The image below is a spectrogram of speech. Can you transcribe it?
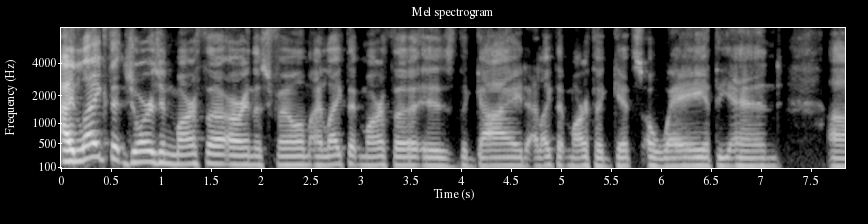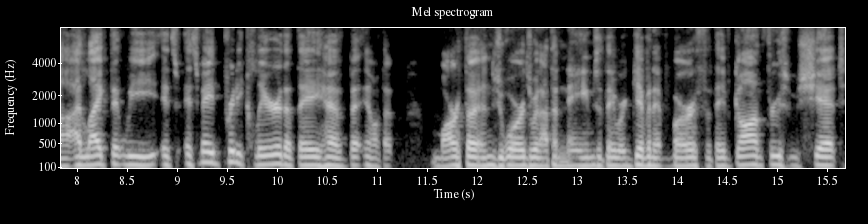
I like that george and martha are in this film. I like that martha is the guide. I like that martha gets away at the end. Uh, I like that we it's it's made pretty clear that they have been you know that Martha and George were not the names that they were given at birth, that they've gone through some shit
